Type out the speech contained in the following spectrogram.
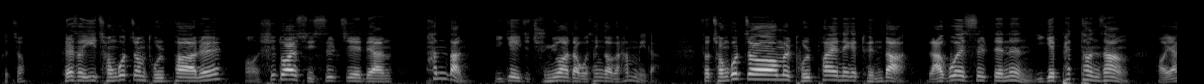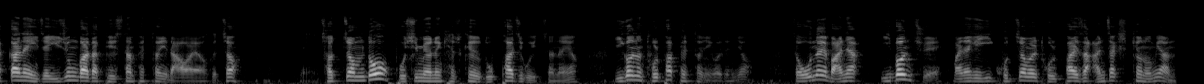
그렇죠? 그래서 이 전고점 돌파를 어, 시도할 수 있을지에 대한 판단 이게 이제 중요하다고 생각을 합니다. 그래서 전고점을 돌파해내게 된다라고 했을 때는 이게 패턴상 어, 약간의 이제 이중바닥 비슷한 패턴이 나와요. 그렇죠? 네, 저점도 보시면은 계속해서 높아지고 있잖아요. 이거는 돌파 패턴이거든요. 그래서 오늘 만약 이번 주에 만약에 이 고점을 돌파해서 안착시켜 놓으면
